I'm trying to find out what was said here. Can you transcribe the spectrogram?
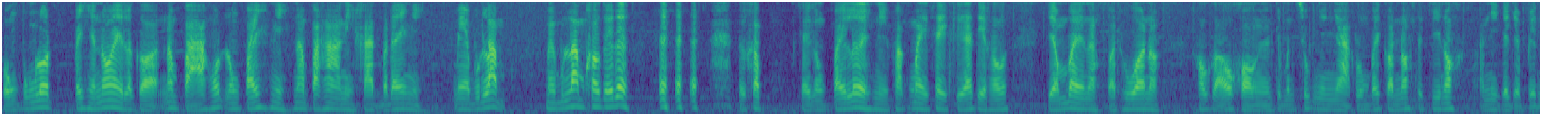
ผงปรุงรสไปเหี่ยน้อยแล้วก็น้ำปลาฮดลงไปนี่น้ำปลาห้านี่ขาดมาได้นี่ แม่บุญล่ำแม่บุญล่ำเข้าตัวเด้อเดี๋ยวครับใส่ลงไปเลยนี่พักไม่ใส่เกลือที่เขาเตรียมไว้นะปลาทัวเนาะเขาก็เอาของอย่างที่มันซุกยากๆลงไปก่อนเนาะตะกี้เนาะอันนี้ก็จะเป็น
